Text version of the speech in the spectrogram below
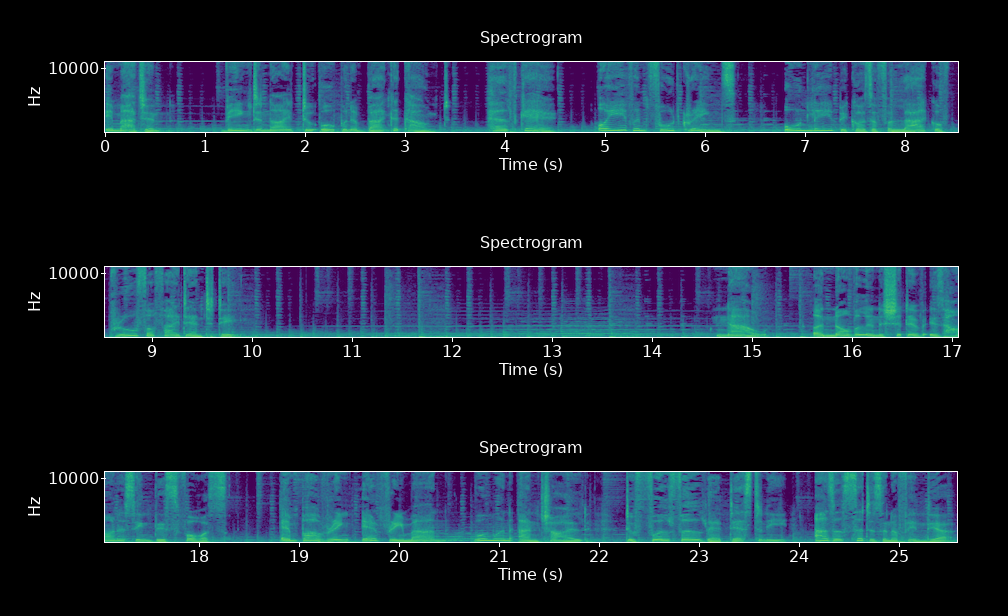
Imagine being denied to open a bank account, healthcare, or even food grains only because of a lack of proof of identity. Now, a novel initiative is harnessing this force, empowering every man, woman, and child to fulfill their destiny as a citizen of India.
